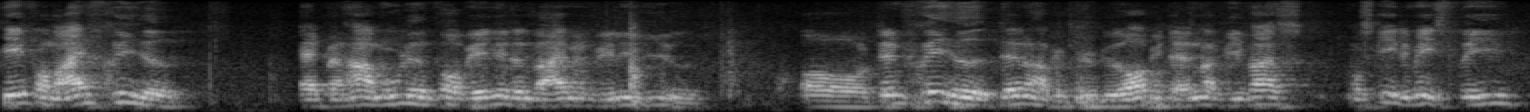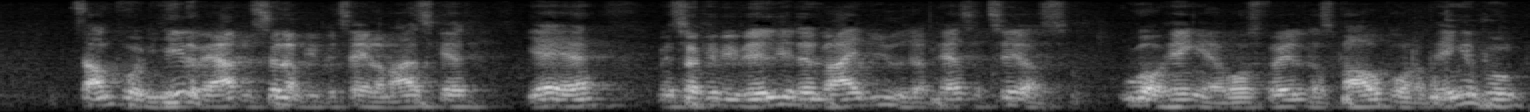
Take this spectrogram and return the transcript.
det er for mig frihed, at man har muligheden for at vælge den vej, man vil i livet. Og den frihed, den har vi bygget op i Danmark. Vi er faktisk måske det mest frie samfund i hele verden, selvom vi betaler meget skat. Ja, ja. Men så kan vi vælge den vej i livet, der passer til os, uafhængig af vores forældres baggrund og pengepunkt.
